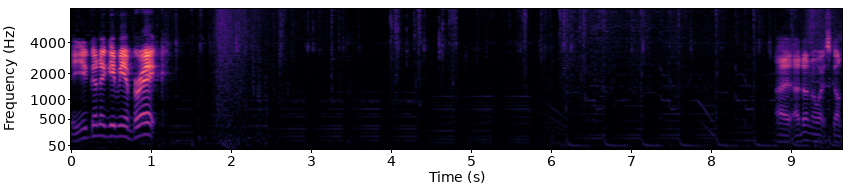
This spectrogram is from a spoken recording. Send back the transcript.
Are you gonna give me a break? I, I don't know where it's gone.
